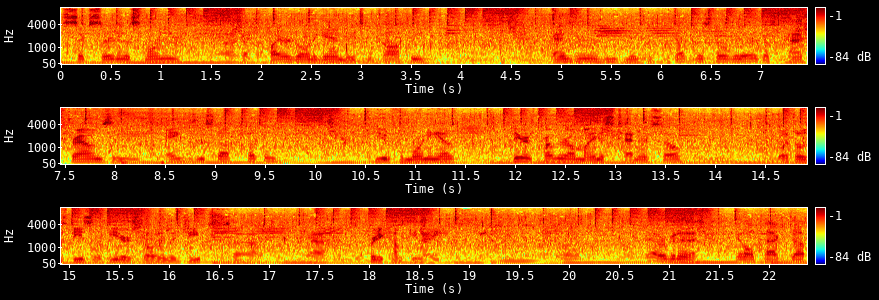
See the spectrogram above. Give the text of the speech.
Up at 6.30 this morning. Uh, got the fire going again, made some coffee. Andrew, he's making some breakfast over there. Got some hash browns and eggs and stuff cooking. Beautiful morning out. Figure it's probably around minus 10 or so. But with those diesel heaters going in the Jeeps, uh, yeah, pretty comfy night. So, yeah, we're gonna get all packed up,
